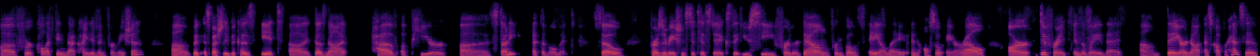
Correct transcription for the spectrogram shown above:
uh, for collecting that kind of information, uh, but especially because it uh, does not have a peer uh, study at the moment. So preservation statistics that you see further down from both ALA and also ARL are different in the way that um, they are not as comprehensive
